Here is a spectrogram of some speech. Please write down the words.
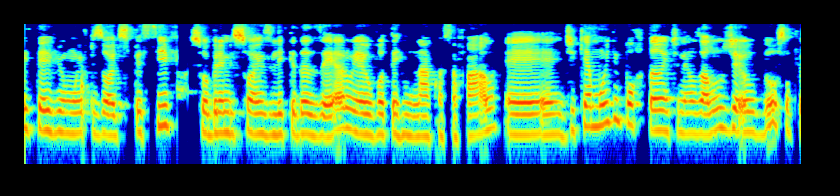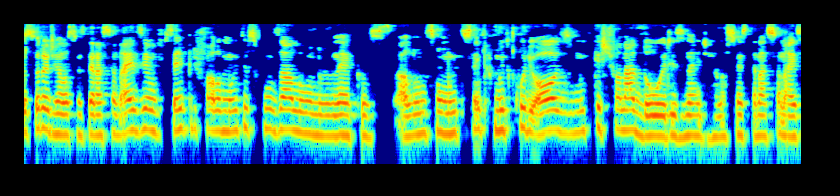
e teve um episódio específico sobre emissões líquidas zero, e aí eu vou terminar com essa fala, é, de que é muito importante, né? Os alunos, eu sou professora de Relações Internacionais e eu sempre falo muito isso com os alunos, né? Que os alunos são muito, sempre muito curiosos, muito questionadores, né? De relações internacionais.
